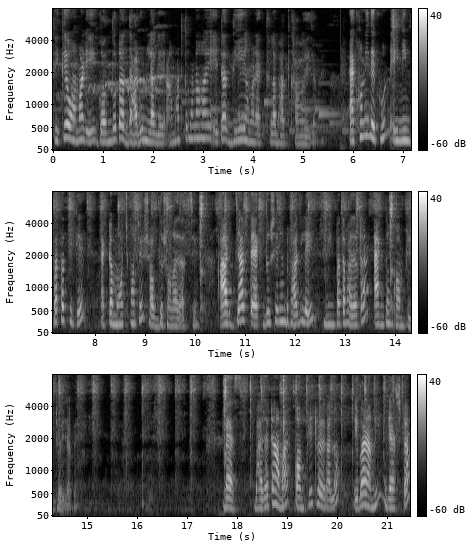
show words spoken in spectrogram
থেকেও আমার এই গন্ধটা দারুণ লাগে। আমার তো মনে হয় এটা দিয়েই আমার এক থালা ভাত খাওয়া হয়ে যাবে। এখনই দেখুন, এই নিম পাতা থেকে একটা মচমচে শব্দ শোনা যাচ্ছে। আর জাস্ট এক দু সেকেন্ড ভাজলেই নিম পাতা ভাজাটা একদম কমপ্লিট হয়ে যাবে। ব্যাস, ভাজাটা আমার কমপ্লিট হয়ে গেল। এবার আমি গ্যাসটা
